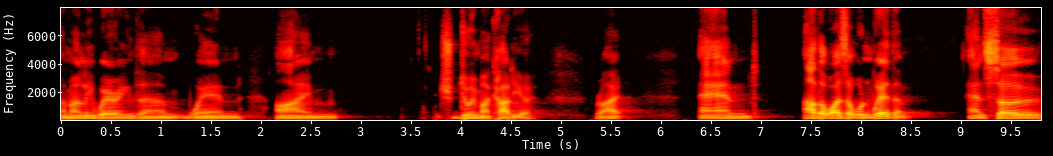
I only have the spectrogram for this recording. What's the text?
I'm only wearing them when I'm doing my cardio, right? And otherwise I wouldn't wear them. And so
